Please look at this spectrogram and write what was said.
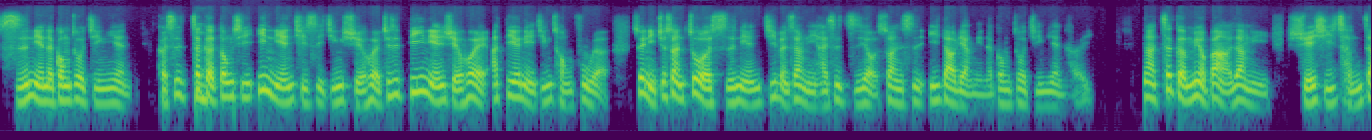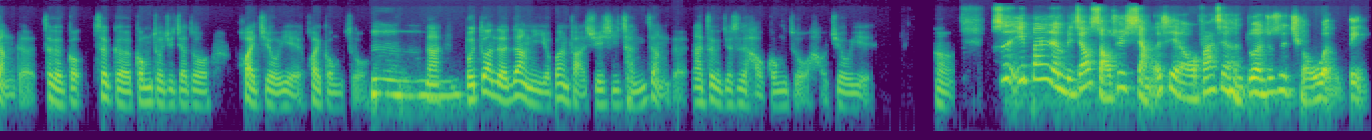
十年的工作经验，可是这个东西一年其实已经学会，就是第一年学会啊，第二年已经重复了，所以你就算做了十年，基本上你还是只有算是一到两年的工作经验而已。那这个没有办法让你学习成长的这个工这个工作就叫做坏就业、坏工作。嗯，那不断的让你有办法学习成长的，那这个就是好工作、好就业。嗯，是一般人比较少去想，而且我发现很多人就是求稳定，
